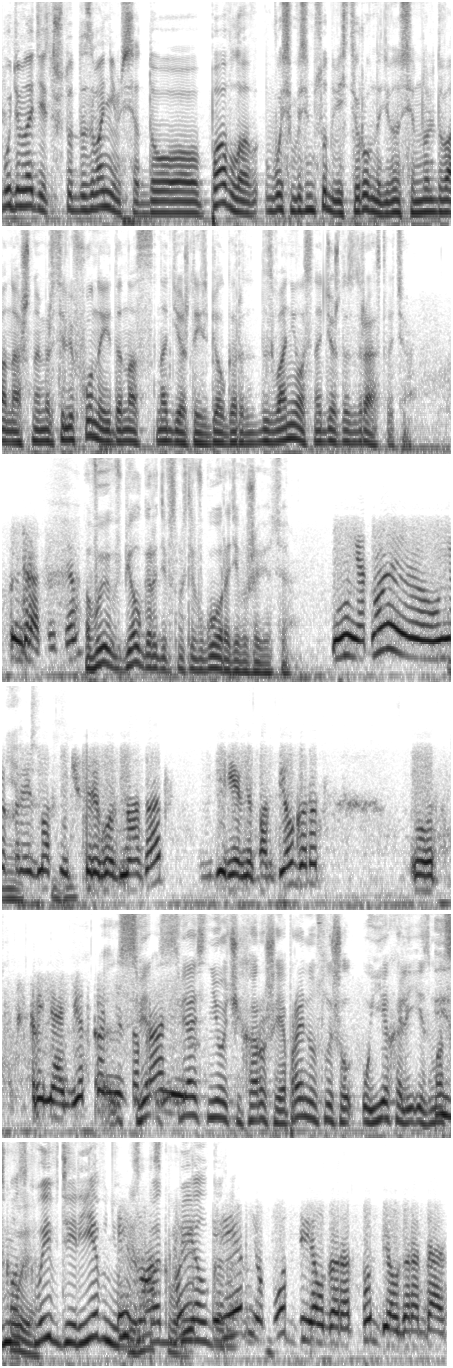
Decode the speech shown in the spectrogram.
будем надеяться, что дозвонимся до Павла. 8 800 200 ровно 9702 наш номер телефона. И до нас Надежда из Белгорода дозвонилась. Надежда, здравствуйте. Здравствуйте. Вы в Белгороде, в смысле в городе вы живете? Нет, мы уехали Нет. из Москвы 4 года назад в деревню под Белгород вот, с тремя детками. Свя- собрали... Связь не очень хорошая. Я правильно услышал? Уехали из Москвы? Из Москвы в деревню, из, из Москвы под Белгород. в деревню под Белгород, под Белгород, да.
